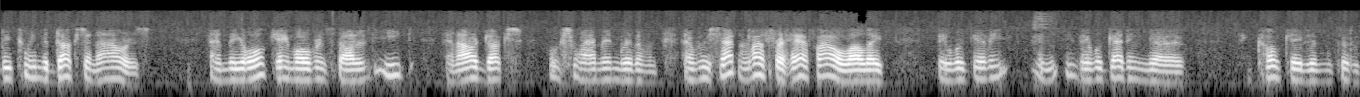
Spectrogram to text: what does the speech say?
between the ducks and ours, and they all came over and started to eat, and our ducks who swam in with them, and we sat and watched for a half hour while they they were getting they were getting uh, inculcated into the,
